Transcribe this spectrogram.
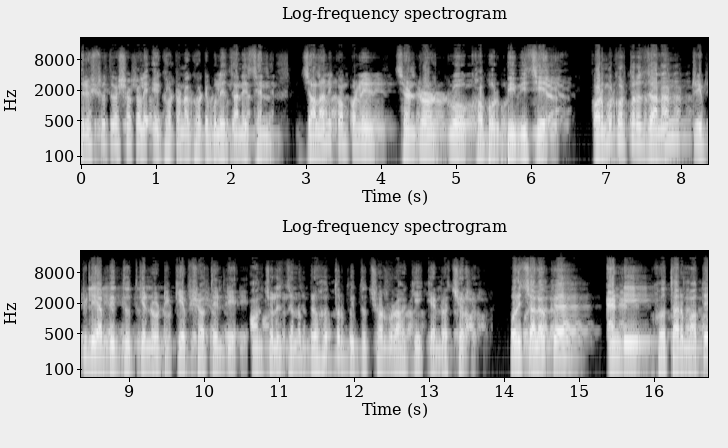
বৃহস্পতিবার সকালে এই ঘটনা ঘটে বলে জানিয়েছেন জ্বালানি কোম্পানির সেন্ট্রাল গ্রো খবর বিবিসির কর্মকর্তারা জানান ট্রিপিলিয়া বিদ্যুৎ কেন্দ্রটি কেপ সহ তিনটি অঞ্চলের জন্য বৃহত্তর বিদ্যুৎ সরবরাহী কেন্দ্র ছিল? পরিচালক অ্যান্ডি হুথার মতে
